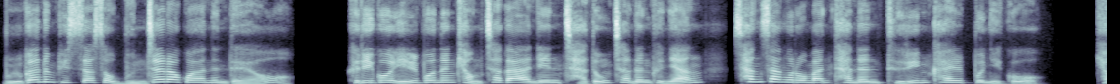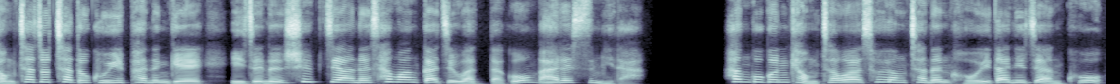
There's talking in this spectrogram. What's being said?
물가는 비싸서 문제라고 하는데요. 그리고 일본은 경차가 아닌 자동차는 그냥 상상으로만 타는 드림카일 뿐이고 경차조차도 구입하는 게 이제는 쉽지 않은 상황까지 왔다고 말했습니다. 한국은 경차와 소형차는 거의 다니지 않고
